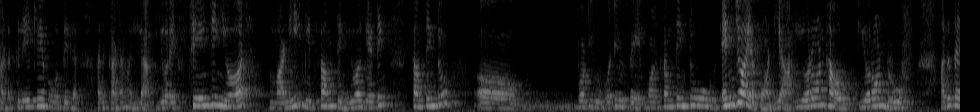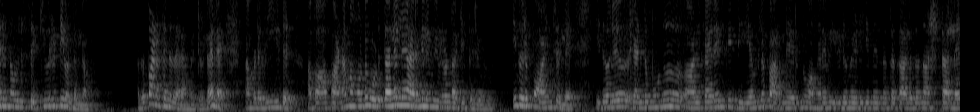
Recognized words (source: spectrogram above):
കടത്തിലേക്കേ പോകത്തില്ല. അത് കടമല്ല. You are exchanging your money with something you are getting something to what you what you say? Want something to enjoy upon. Yeah your own house your own roof. അത് തരുന്ന ഒരു സെക്യൂരിറ്റി ഉണ്ടല്ലോ. അത് പണത്തിന് തരാൻ പറ്റില്ല അല്ലേ? നമ്മുടെ വീട്. അപ്പോൾ ആ പണം അങ്ങോട്ട് കൊടുത്താലല്ലേ ആരെങ്കിലും വീടുണ്ടാക്കി തരുള്ളൂ. ഇതൊരു പോയിന്റ് അല്ലേ? ഇതൊരു രണ്ട് മൂന്ന് ആൾക്കാരെ എനിക്ക് ഡി എമ്മിൽ പറഞ്ഞിരുന്നു. അങ്ങനെ വീട് മേടിക്കുന്ന ഇന്നത്തെ കാലത്ത് നഷ്ടമല്ലേ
